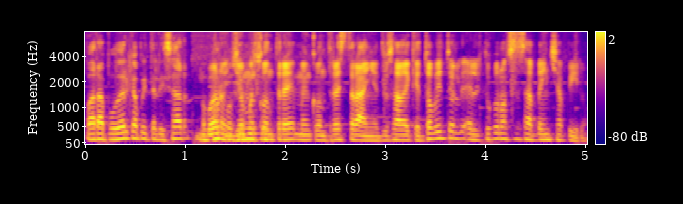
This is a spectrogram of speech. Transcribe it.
para poder capitalizar. Bueno, yo me encontré, me encontré extraño. Tú sabes que tú, has visto el- el- tú conoces a Ben Shapiro.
